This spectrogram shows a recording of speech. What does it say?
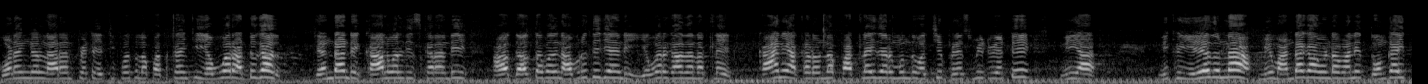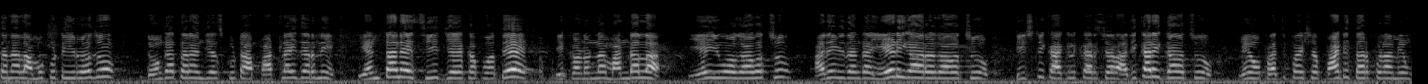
కోడంగల్ నారాయణపేట ఎత్తిపోతుల పథకానికి ఎవరు అడ్డు కాదు. తెండండి కాలువలు తీసుకురండి ఆ దళితాబాద్ని అభివృద్ధి చేయండి. ఎవరు కాదన్నట్లే కానీ అక్కడ ఉన్న ఫర్టిలైజర్ ముందు వచ్చి ప్రెస్ మీట్ పెట్టి నీ నీకు ఏదున్నా మేము అండగా ఉండమని దొంగ ఇత్తనాలు అమ్ముకుంటూ ఈరోజు దొంగతనం చేసుకుంటూ ఆ ఫర్టిలైజర్ని వెంటనే సీజ్ చేయకపోతే ఇక్కడున్న మండల ఏఈఓ కావచ్చు అదేవిధంగా ఏడి గారు కావచ్చు డిస్టిక్ అగ్రికల్చర్ అధికారికి కావచ్చు మేము ప్రతిపక్ష పార్టీ తరఫున మేము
